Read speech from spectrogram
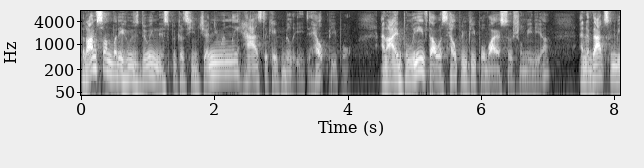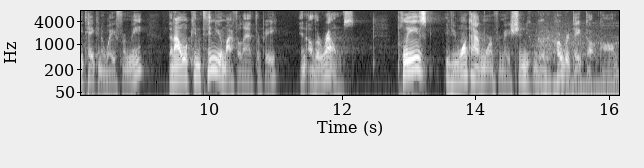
that I'm somebody who is doing this because he genuinely has the capability to help people. And I believed I was helping people via social media, and if that's going to be taken away from me, then I will continue my philanthropy in other realms. Please, if you want to have more information, you can go to cobratate.com,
